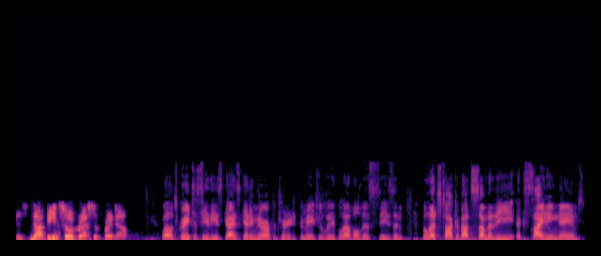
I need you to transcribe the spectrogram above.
is not being so aggressive right now. Well, it's great to see these guys getting their opportunity at the major league level this season. But let's talk about some of the exciting names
